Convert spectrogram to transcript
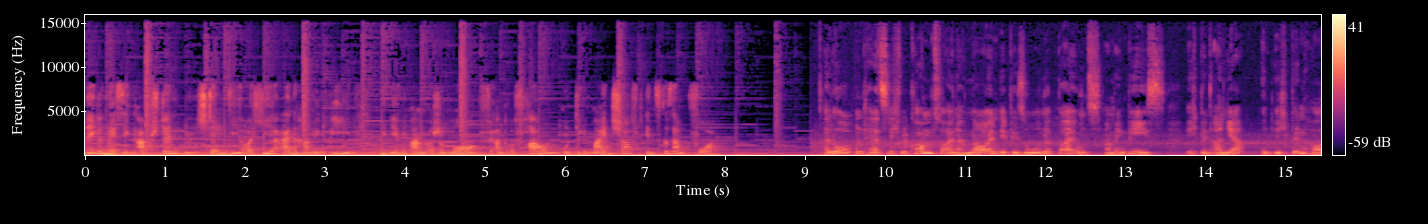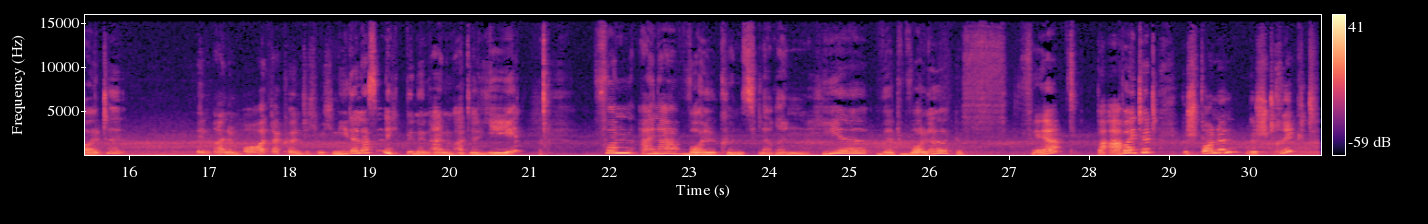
In regelmäßigen Abständen stellen wir euch hier eine Humming Bee mit ihrem Engagement für andere Frauen und die Gemeinschaft insgesamt vor. Hallo und herzlich willkommen zu einer neuen Episode bei uns Humming Bees. Ich bin Anja und ich bin heute in einem Ort, da könnte ich mich niederlassen. Ich bin in einem Atelier von einer Wollkünstlerin. Hier wird Wolle gefärbt, bearbeitet, gesponnen, gestrickt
